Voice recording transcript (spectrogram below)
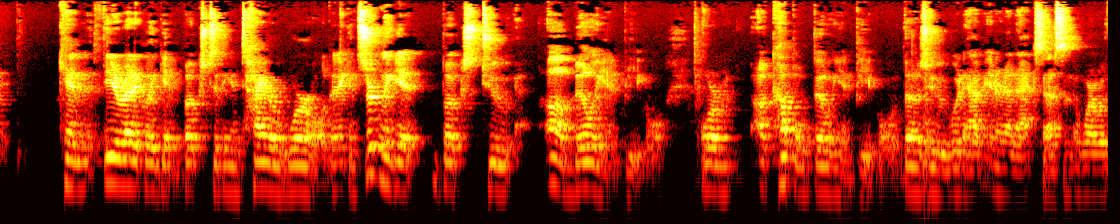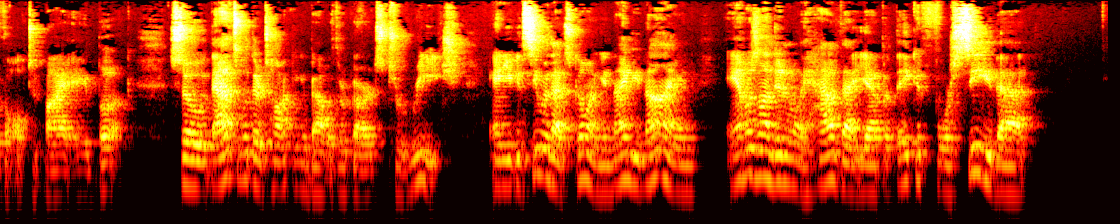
can theoretically get books to the entire world, and it can certainly get books to a billion people or a couple billion people, those who would have internet access and the wherewithal to buy a book. So that's what they're talking about with regards to reach. And you can see where that's going. In 99, Amazon didn't really have that yet, but they could foresee that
